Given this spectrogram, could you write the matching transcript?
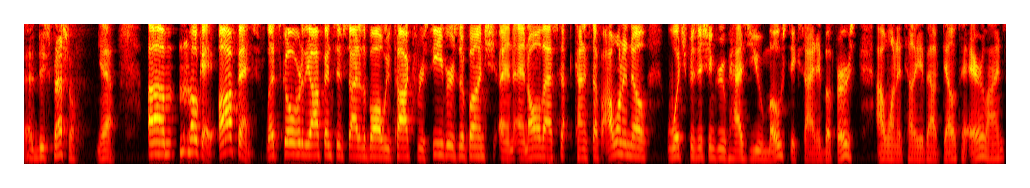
It'd be special. Yeah. Um, okay, offense. Let's go over to the offensive side of the ball. We've talked receivers a bunch and, and all that kind of stuff. I want to know which position group has you most excited. But first, I want to tell you about Delta Airlines.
